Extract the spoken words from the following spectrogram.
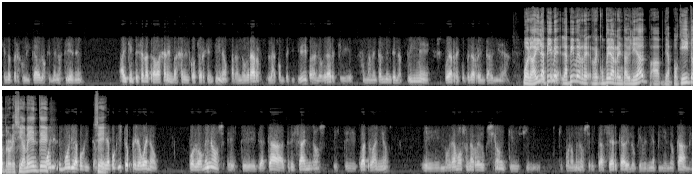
siendo perjudicados los que menos tienen, hay que empezar a trabajar en bajar el costo argentino para lograr la competitividad y para lograr que fundamentalmente la pyme pueda recuperar rentabilidad. Bueno, ahí la pyme, la pyme re- recupera rentabilidad a- de a poquito, progresivamente. Muy, muy de a poquito, Sí. muy de a poquito, pero bueno, por lo menos este, de acá a tres años, este, cuatro años, eh, logramos una reducción que, si- que por lo menos está cerca de lo que venía pidiendo CAME.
